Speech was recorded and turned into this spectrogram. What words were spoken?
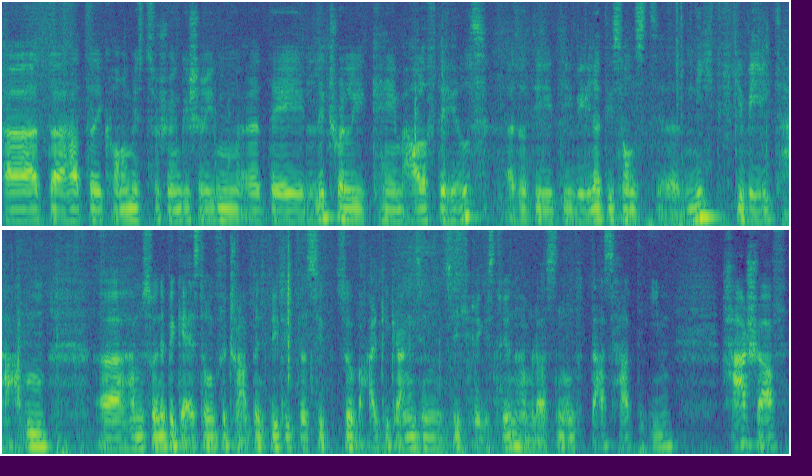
Äh, da hat der Economist so schön geschrieben, uh, they literally came out of the hills. Also die, die Wähler, die sonst uh, nicht gewählt haben, haben so eine Begeisterung für Trump entwickelt, dass sie zur Wahl gegangen sind und sich registrieren haben lassen. Und das hat ihm haarscharf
